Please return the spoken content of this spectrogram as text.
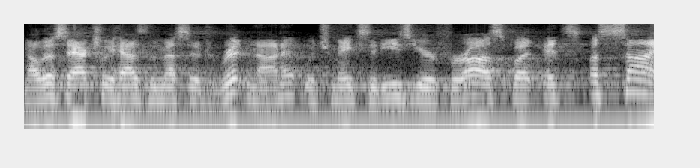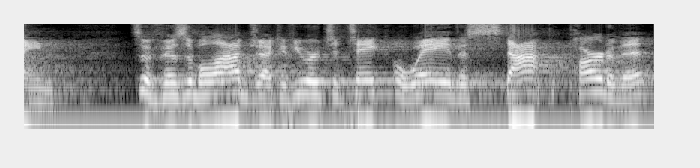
Now, this actually has the message written on it, which makes it easier for us, but it's a sign. It's a visible object. If you were to take away the stop part of it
